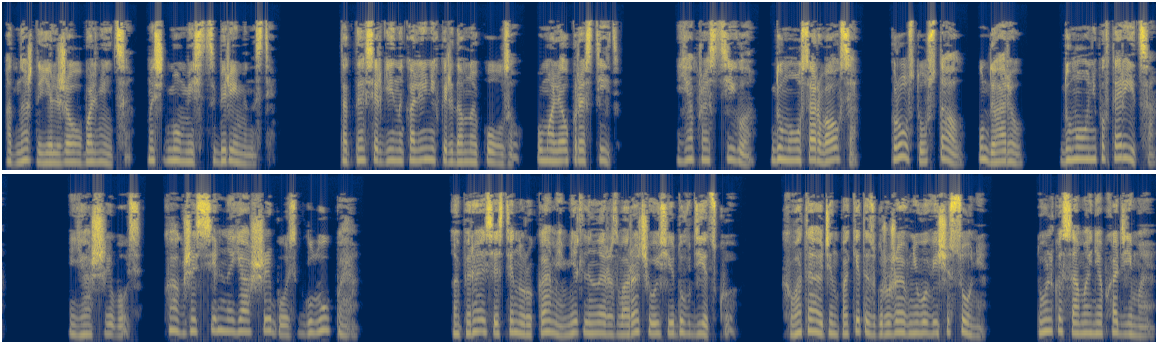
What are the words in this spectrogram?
Однажды я лежала в больнице, на седьмом месяце беременности. Тогда Сергей на коленях передо мной ползал, умолял простить. Я простила, думала, сорвался, просто устал, ударил, думала, не повторится. Я ошиблась. Как же сильно я ошиблась, глупая. Опираясь о стену руками, медленно разворачиваюсь и иду в детскую. Хватаю один пакет и загружаю в него вещи Сони. Только самое необходимое.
